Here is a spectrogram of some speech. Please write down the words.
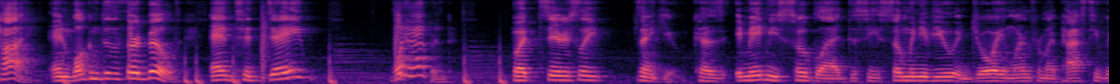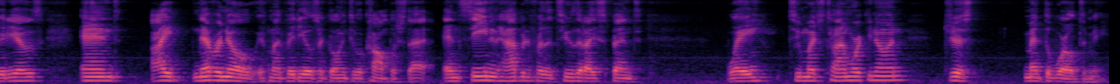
Hi, and welcome to the third build. And today, what happened? But seriously, thank you, because it made me so glad to see so many of you enjoy and learn from my past two videos, and I never know if my videos are going to accomplish that. And seeing it happen for the two that I spent way too much time working on just meant the world to me.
